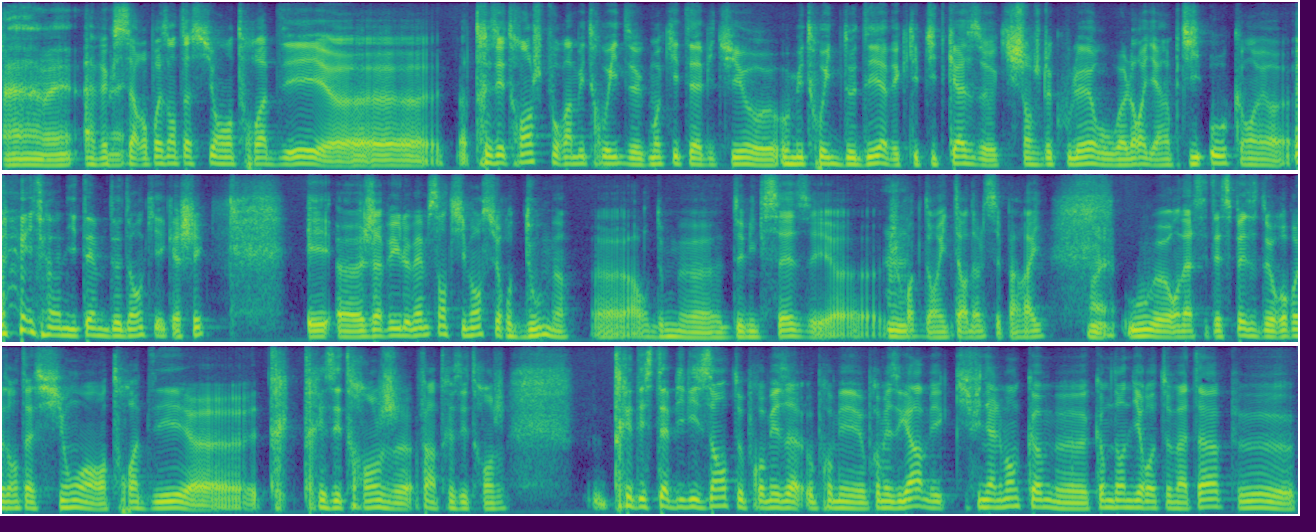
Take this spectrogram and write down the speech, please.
Ah ouais. avec ouais. sa représentation en 3D euh, très étrange pour un Metroid. Moi qui étais habitué au, au Metroid 2D avec les petites cases euh, qui changent de couleur, ou alors il y a un petit O quand euh, il y a un item dedans qui est caché. Et euh, j'avais eu le même sentiment sur Doom, euh, alors Doom euh, 2016 et euh, je Mm. crois que dans Eternal c'est pareil, Ouais. où euh, on a cette espèce de représentation en 3D euh, tr- très étrange, enfin très étrange, très déstabilisante au premier au premier au premier égard, mais qui finalement comme euh, comme dans Nier Automata peut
